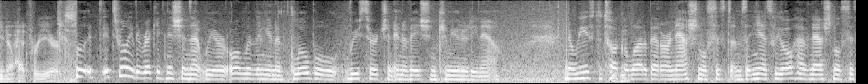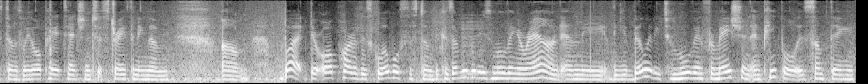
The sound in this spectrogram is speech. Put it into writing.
you know, had for years. Well, it, it's really the recognition that we are all living in a global research and innovation community now. You know, we used to talk a lot about our national systems, and yes, we all have national systems. We all pay attention to strengthening them, um, but they're all part of this global system because everybody's moving around, and the the ability to move information and people is something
